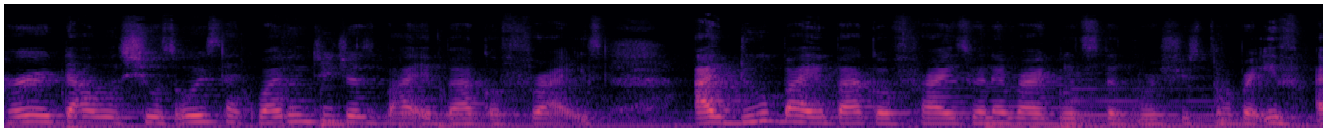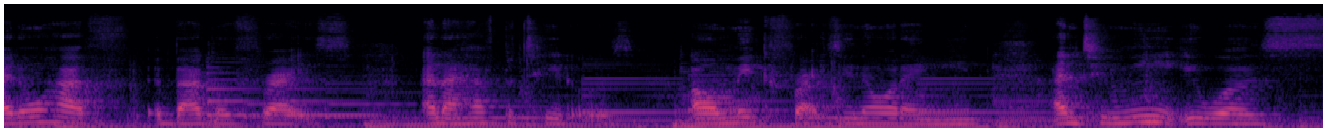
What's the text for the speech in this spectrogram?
her, that was, she was always like, why don't you just buy a bag of fries? I do buy a bag of fries whenever I go to the grocery store, but if I don't have a bag of fries and I have potatoes, I'll make fries, you know what I mean? And to me, it was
